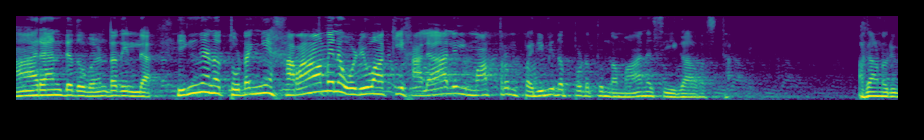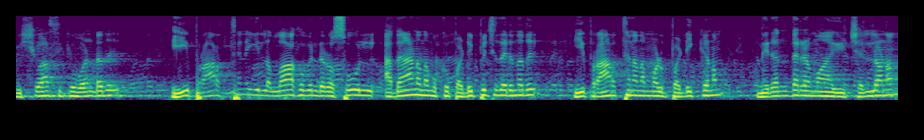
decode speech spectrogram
ആരാന്റെത് വേണ്ടതില്ല. ഇങ്ങനെ തുടങ്ങി ഹറാമിനെ ഒഴിവാക്കി ഹലാലിൽ മാത്രം പരിമിതപ്പെടുത്തുന്ന മാനസികാവസ്ഥ. അതാണ് ഒരു വിശ്വാസിക്ക് വേണ്ടത്. ഈ പ്രാർത്ഥനയിൽ അള്ളാഹുവിന്റെ റസൂൽ അതാണ് നമുക്ക് പഠിപ്പിച്ചു തരുന്നത്. ഈ പ്രാർത്ഥന നമ്മൾ പഠിക്കണം നിരന്തരമായി ചെല്ലണം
